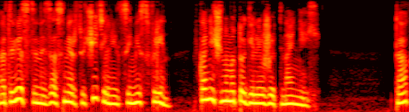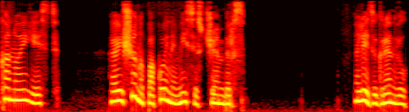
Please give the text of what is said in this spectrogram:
ответственной за смерть учительницы мисс Флинн, в конечном итоге лежит на ней. Так оно и есть а еще на покойной миссис Чемберс. Леди Гренвилл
